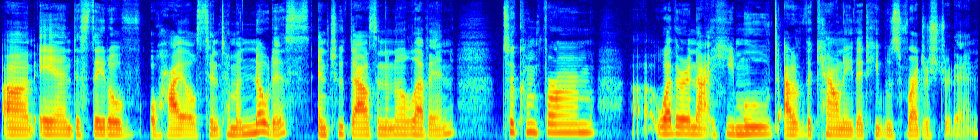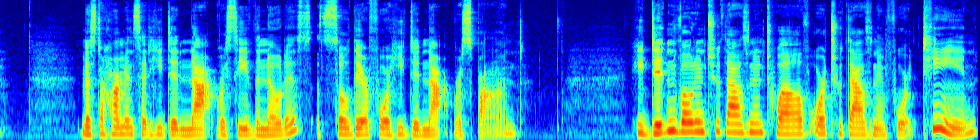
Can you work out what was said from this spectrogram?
Um, and the state of Ohio sent him a notice in 2011 to confirm uh, whether or not he moved out of the county that he was registered in. Mr. Harmon said he did not receive the notice, so therefore he did not respond. He didn't vote in 2012 or 2014.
